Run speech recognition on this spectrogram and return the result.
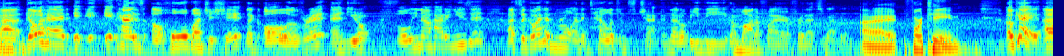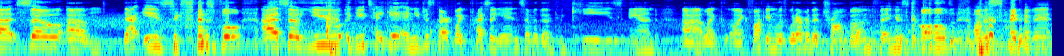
uh, go ahead. It, it, it has a whole bunch of shit like all over it, and you don't fully know how to use it. Uh, so go ahead and roll an intelligence check, and that'll be the, the modifier for this weapon. All right, 14. Okay, uh, so um, that is successful. Uh, so you you take it and you just start like pressing in some of the, the keys and uh, like like fucking with whatever the trombone thing is called on the side of it,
